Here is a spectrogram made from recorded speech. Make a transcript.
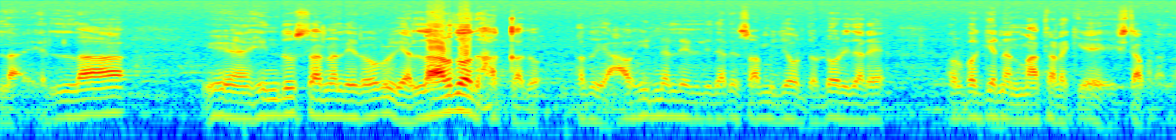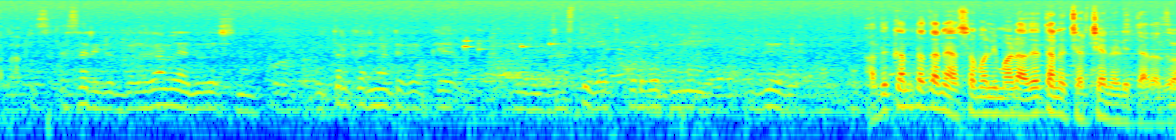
ಇಲ್ಲ. ಎಲ್ಲ ಹಿಂದೂಸ್ತಾನಲ್ಲಿರೋರು ಎಲ್ಲರದು ಅದು ಹಕ್ಕದು ಅದು. ಯಾವ ಹಿನ್ನೆಲೆಯಲ್ಲಿದ್ದಾರೆ ಸ್ವಾಮೀಜಿ ಅವ್ರು ದೊಡ್ಡವರಿದ್ದಾರೆ ಅವ್ರ ಬಗ್ಗೆ ನಾನು ಮಾತಾಡೋಕ್ಕೆ ಇಷ್ಟಪಡಲ್ಲ ನಾನು. ಸರ್ ಈಗ ಬೆಳಗಾವಿ ಅಧಿವೇಶನ ಉತ್ತರ ಕರ್ನಾಟಕಕ್ಕೆ ಜಾಸ್ತಿ ಒತ್ತು ಕೊಡಬೇಕನ್ನೋ ಇದು ಇದೆ. ಅದಕ್ಕಂತ ತಾನೇ ಅಸೆಂಬ್ಲಿ ಮಾಡಿ ಅದೇ ತಾನೇ ಚರ್ಚೆ ನಡೀತಾ ಇರೋದು.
